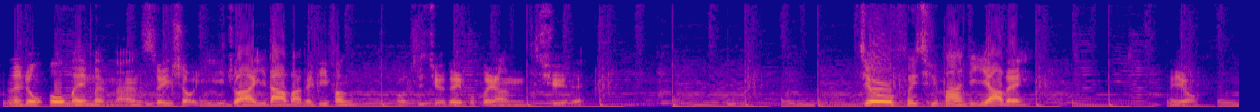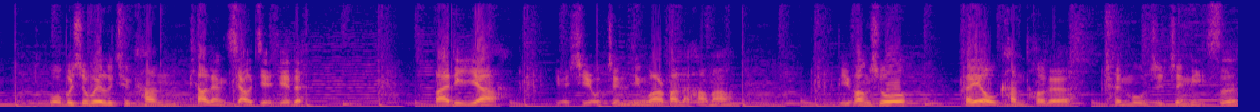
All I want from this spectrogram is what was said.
那种欧美猛男随手一抓一大把的地方，我是绝对不会让你去的。就飞去巴迪亚呗。哎呦，我不是为了去看漂亮小姐姐的，巴迪亚也是有真经玩法的好吗？比方说很有看头的纯木质真理寺，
